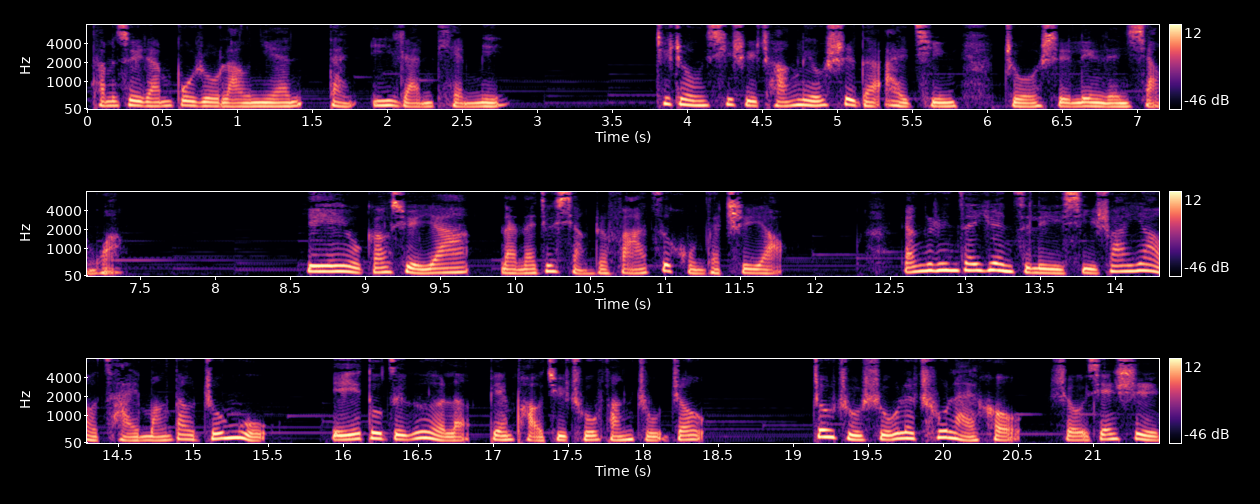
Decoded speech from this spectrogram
他们虽然步入老年，但依然甜蜜。这种细水长流式的爱情，着实令人向往。爷爷有高血压，奶奶就想着法子哄他吃药。两个人在院子里洗刷药材，忙到中午。爷爷肚子饿了，便跑去厨房煮粥。粥煮熟了出来后，首先是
